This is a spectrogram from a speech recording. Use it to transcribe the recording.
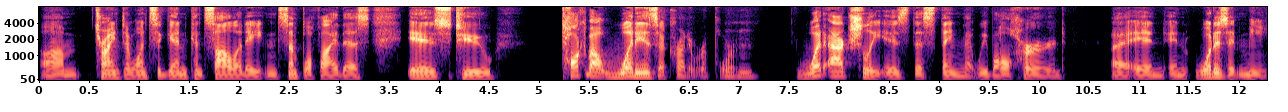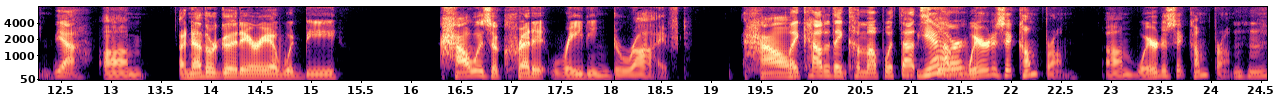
um, trying to once again consolidate and simplify this, is to talk about what is a credit report. Mhm. What actually is this thing that we've all heard, uh, and and what does it mean? Yeah. Um, another good area would be how is a credit rating derived? How Like, how do they come up with that yeah, score? where does it come from? Um, where does it come from? hmm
